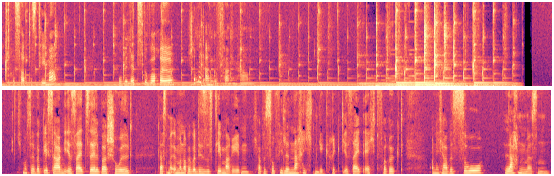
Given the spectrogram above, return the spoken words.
interessantes Thema, wo wir letzte Woche schon mit angefangen haben. Ich muss ja wirklich sagen, ihr seid selber schuld, dass wir immer noch über dieses Thema reden. Ich habe so viele Nachrichten gekriegt, ihr seid echt verrückt und ich habe so lachen müssen.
